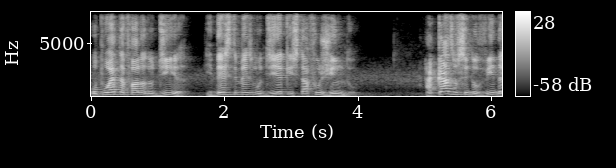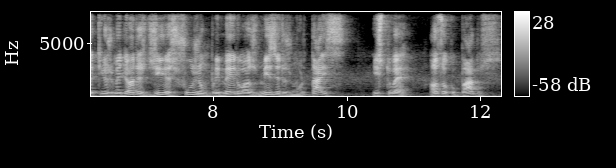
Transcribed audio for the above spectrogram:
O poeta fala do dia e deste mesmo dia que está fugindo. Acaso se duvida que os melhores dias fujam primeiro aos míseros mortais, isto é, aos ocupados?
